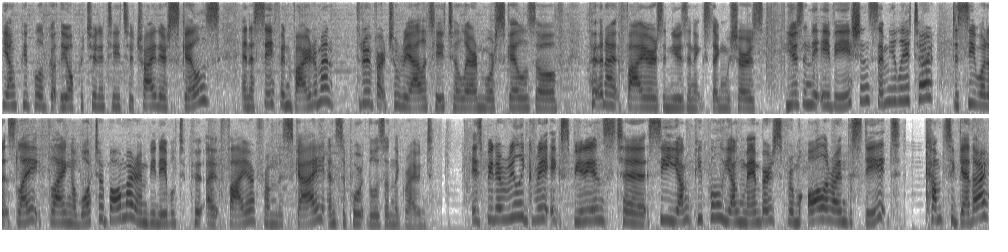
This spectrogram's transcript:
young people have got the opportunity to try their skills in a safe environment through virtual reality to learn more skills of putting out fires and using extinguishers, using the aviation simulator to see what it's like flying a water bomber and being able to put out fire from the sky and support those on the ground. It's been a really great experience to see young people, young members from all around the state come together,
